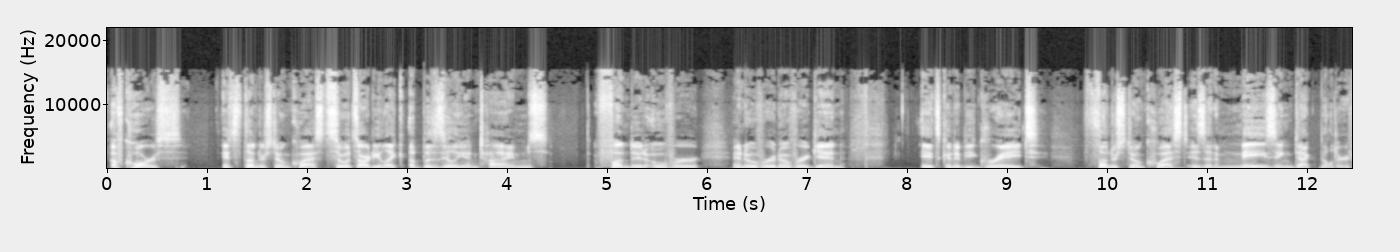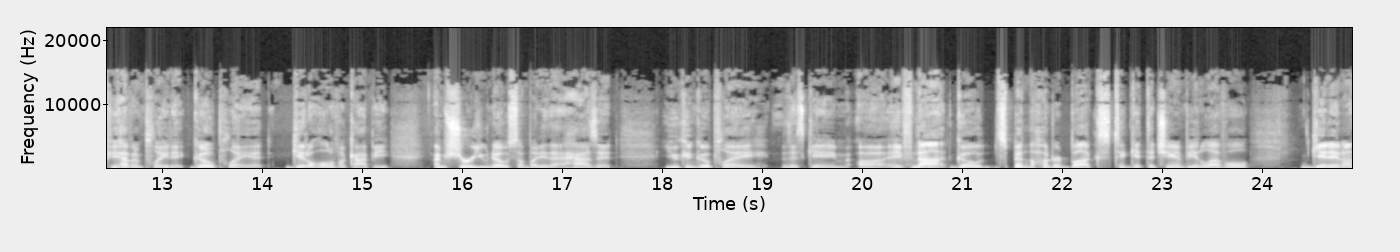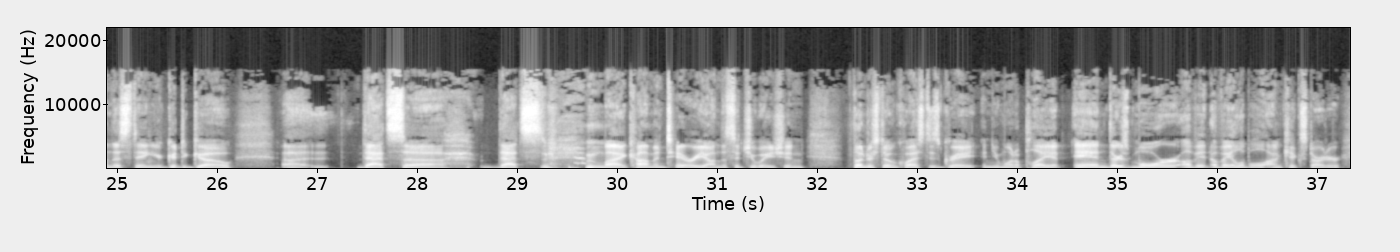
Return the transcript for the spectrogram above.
Of course, it's Thunderstone Quest, so it's already like a bazillion times funded over and over and over again. It's going to be great. Thunderstone Quest is an amazing deck builder. If you haven't played it, go play it. Get a hold of a copy. I'm sure you know somebody that has it. You can go play this game. Uh, if not, go spend the hundred bucks to get the champion level. Get in on this thing. You're good to go. Uh, that's uh, that's my commentary on the situation. Thunderstone Quest is great, and you want to play it. And there's more of it available on Kickstarter,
